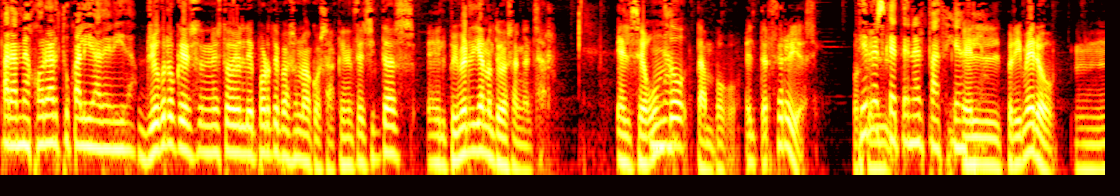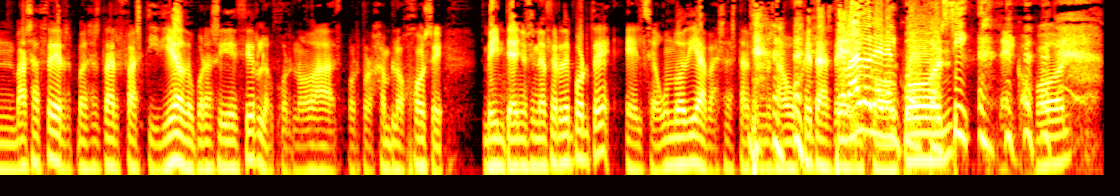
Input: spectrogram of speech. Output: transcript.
para mejorar tu calidad de vida. Yo creo que en esto del deporte pasa una cosa, que necesitas... El primer día no te vas a enganchar. El segundo tampoco. El tercero ya sí. Tienes el- que tener paciencia. El primero mm, vas a hacer, vas a estar fastidiado, por así decirlo, por no por, por ejemplo, José, 20 años sin hacer deporte. El segundo día vas a estar con unas agujetas de Te va a doler el cuerpo, sí. De copón.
